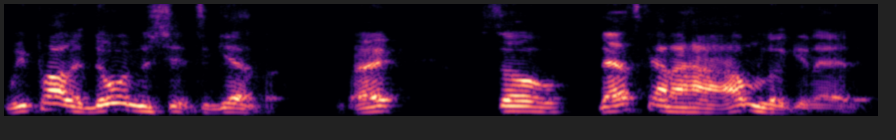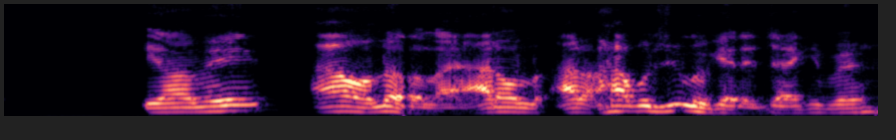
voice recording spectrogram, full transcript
We probably doing the shit together, right? So that's kind of how I'm looking at it. You know what I mean? I don't know. Like I don't. I don't. How would you look at it, Jackie? Bro?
